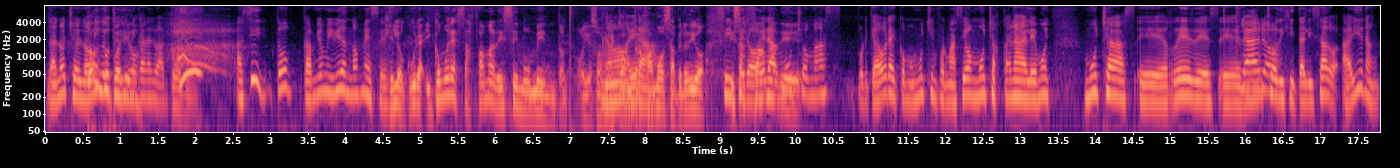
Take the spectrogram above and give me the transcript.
la noche del domingo Todo y polémica en el bar. Así, todo cambió mi vida en dos meses. Qué locura. ¿Y cómo era esa fama de ese momento? Oye, sos No, recontra era- famosa, pero digo, Sí, esa pero fama era de... mucho más, porque ahora hay como mucha información, muchos canales, muy- muchas eh, redes, eh, Claro. mucho digitalizado. Ahí eran,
